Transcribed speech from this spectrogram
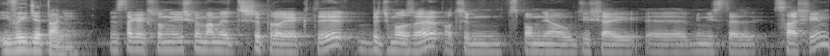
i wyjdzie taniej. Więc tak jak wspomnieliśmy, mamy trzy projekty. Być może, o czym wspomniał dzisiaj e, minister Sasin,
